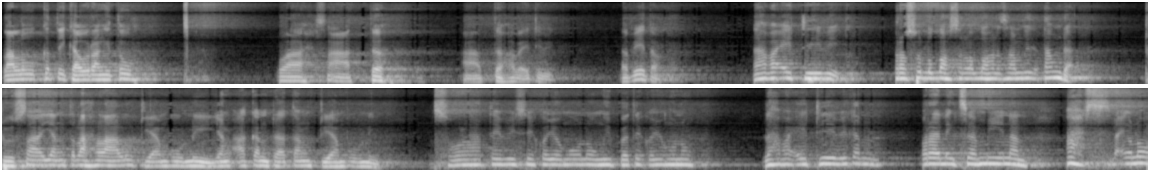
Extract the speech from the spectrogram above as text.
Lalu ketiga orang itu wah ada ada apa itu tapi itu apa itu Rasulullah Shallallahu Alaihi Wasallam tahu enggak dosa yang telah lalu diampuni yang akan datang diampuni. Sholat wis kaya ngono ngibate kaya ngono. Lah apa dhewe kan orang yang jaminan ah nek ngono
